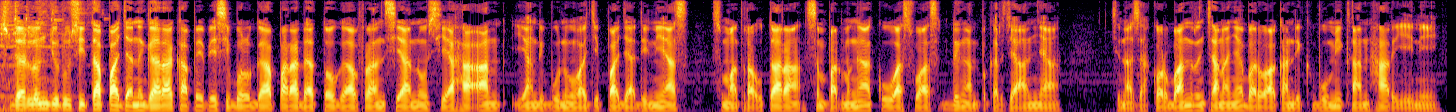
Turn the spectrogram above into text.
Sudarlun jurusita pajak negara KPP Sibolga Parada Toga Franciano Siahaan yang dibunuh wajib pajak di Nias, Sumatera Utara sempat mengaku was-was dengan pekerjaannya. Jenazah korban rencananya baru akan dikebumikan hari ini.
